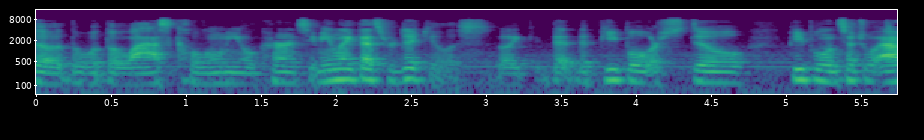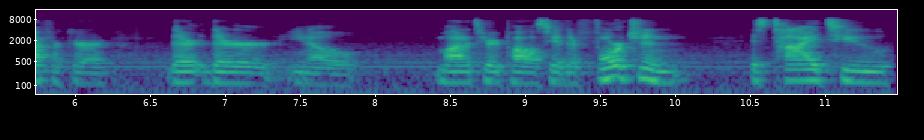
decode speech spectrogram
the the the last colonial currency. I mean, like that's ridiculous. Like that the people are still people in Central Africa. They're they're you know monetary policy, of their fortune is tied to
